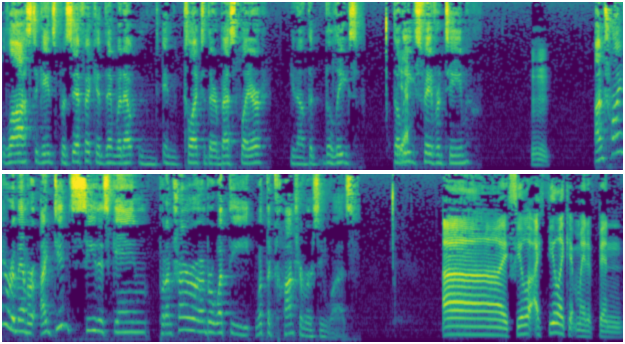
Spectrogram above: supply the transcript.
lost against Pacific and then went out and, and collected their best player. You know, the the league's the Yeah. league's favorite team. hmm I'm trying to remember. I did see this game, but I'm trying to remember what the what the controversy was. Uh, I feel I feel like it might have been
